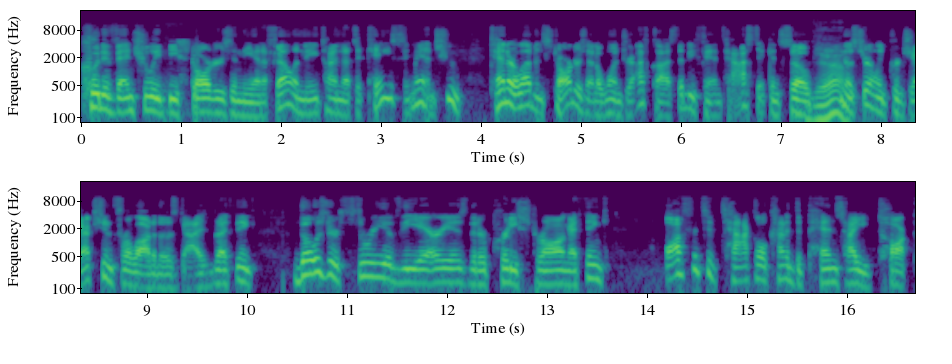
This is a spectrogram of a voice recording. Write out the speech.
could eventually be starters in the NFL. And anytime that's a case, man, shoot, 10 or 11 starters out of one draft class, that'd be fantastic. And so, yeah. you know, certainly projection for a lot of those guys. But I think those are three of the areas that are pretty strong. I think offensive tackle kind of depends how you talk,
